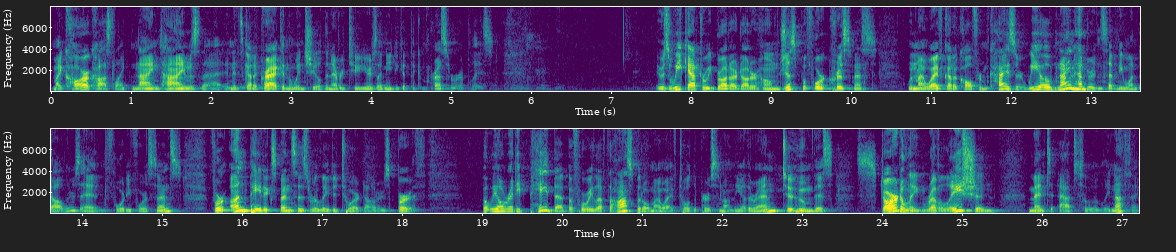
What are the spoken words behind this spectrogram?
My car costs like nine times that, and it's got a crack in the windshield, and every two years I need to get the compressor replaced. It was a week after we brought our daughter home, just before Christmas, when my wife got a call from Kaiser. We owed $971.44 for unpaid expenses related to our daughter's birth. But we already paid that before we left the hospital, my wife told the person on the other end, to whom this startling revelation meant absolutely nothing.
